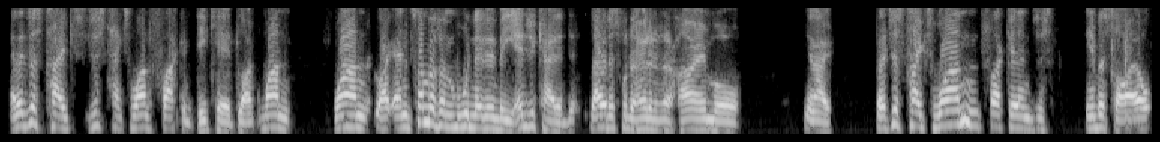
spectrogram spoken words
and it just takes just takes one fucking dickhead, like one one like, and some of them wouldn't even be educated. They just would have heard it at home, or you know. But it just takes one fucking just imbecile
